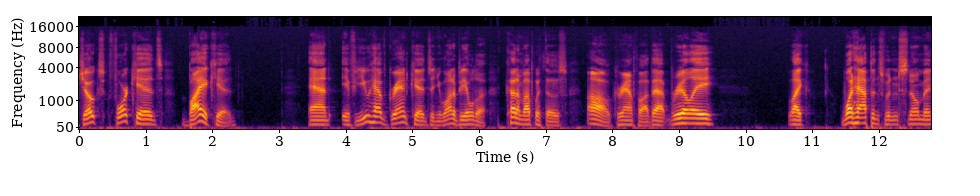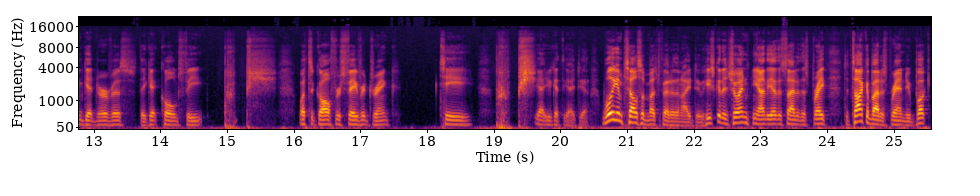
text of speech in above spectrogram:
Jokes for Kids by a Kid. And if you have grandkids and you want to be able to cut them up with those, oh, grandpa, that really, like, what happens when snowmen get nervous? They get cold feet. What's a golfer's favorite drink? Tea. Yeah, you get the idea. William tells him much better than I do. He's going to join me on the other side of this break to talk about his brand new book,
